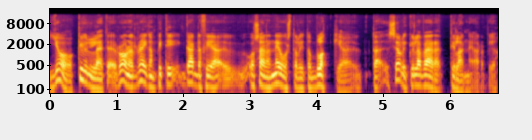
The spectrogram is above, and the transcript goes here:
Joo, kyllä. Ronald Reagan piti Gaddafia osana Neuvostoliiton blokkia. Se oli kyllä väärä tilannearvio.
